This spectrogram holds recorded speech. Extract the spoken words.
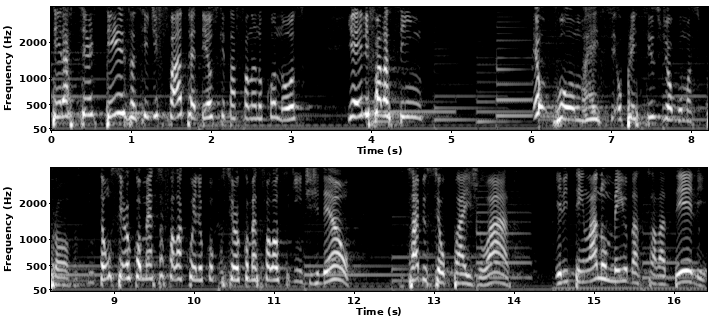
ter a certeza se de fato é Deus que está falando conosco. E aí ele fala assim: Eu vou, mas eu preciso de algumas provas. Então o Senhor começa a falar com ele. O Senhor começa a falar o seguinte: Gideão, sabe o seu pai Joás? Ele tem lá no meio da sala dele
